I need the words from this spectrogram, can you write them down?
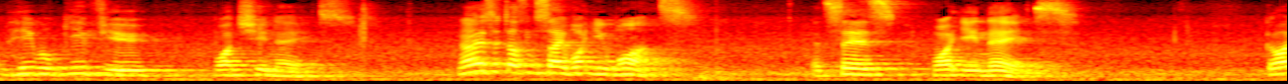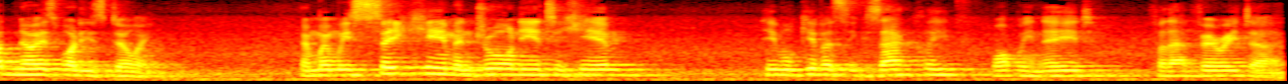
and He will give you what you need. Notice it doesn't say what you want, it says what you need. God knows what He's doing. And when we seek Him and draw near to Him, He will give us exactly what we need for that very day.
